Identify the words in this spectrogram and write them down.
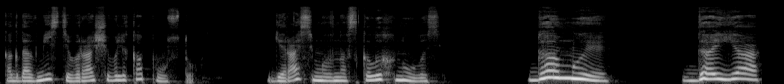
когда вместе выращивали капусту. Герасимовна всколыхнулась. Да мы, да я,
